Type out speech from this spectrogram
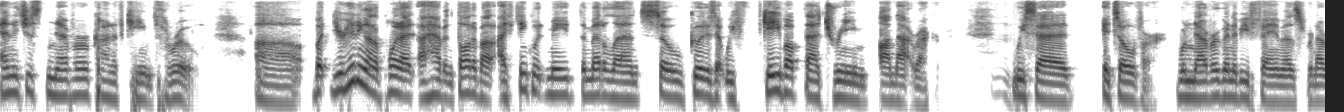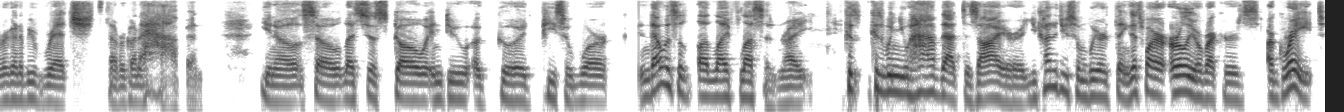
and it just never kind of came through. Uh, but you're hitting on a point I, I haven't thought about. I think what made the Meadowlands so good is that we gave up that dream on that record. Mm. We said it's over. We're never going to be famous. We're never going to be rich. It's never going to happen. You know, so let's just go and do a good piece of work. And that was a, a life lesson, right? Because because when you have that desire, you kind of do some weird things. That's why our earlier records are great,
